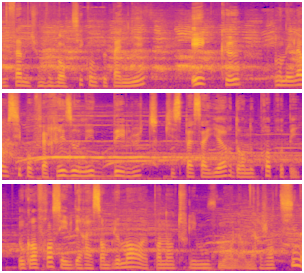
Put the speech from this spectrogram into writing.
les femmes du monde entier qu'on ne peut pas nier et que on est là aussi pour faire résonner des luttes qui se passent ailleurs dans nos propres pays. Donc en France, il y a eu des rassemblements euh, pendant tous les mouvements là, en Argentine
